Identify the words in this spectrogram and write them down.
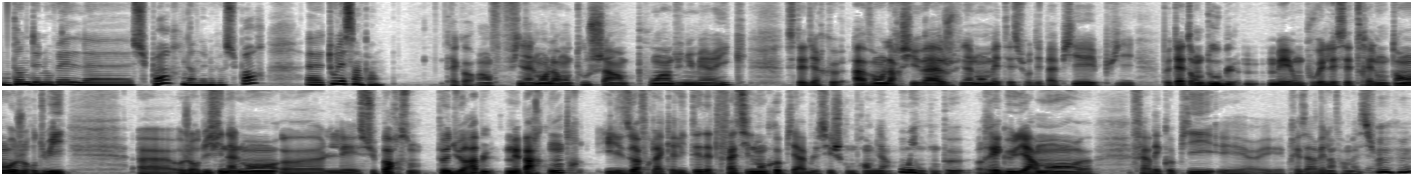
dans de nouvelles euh, supports, dans de nouveaux supports, tous les cinq ans. D'accord. Finalement, là, on touche à un point du numérique, c'est-à-dire que avant l'archivage, finalement, on mettait sur des papiers et puis peut-être en double, mais on pouvait le laisser très longtemps. Aujourd'hui, aujourd'hui, finalement, les supports sont peu durables, mais par contre, ils offrent la qualité d'être facilement copiables, si je comprends bien. Donc on peut régulièrement euh, faire des copies et, euh, préserver l'information. Mhm.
